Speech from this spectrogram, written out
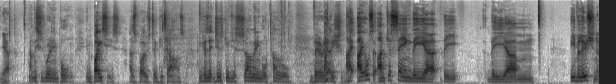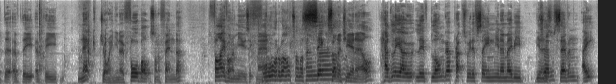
yeah. And this is really important in basses as opposed to guitars because it just gives you so many more tonal variations. I, I also I'm just seeing the uh, the the um, evolution of the of the of the neck join. You know, four bolts on a Fender, five on a Music Man, Four bolts on a Fender. six on a G&L. Had Leo lived longer, perhaps we'd have seen you know maybe you know Seven. seven, eight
